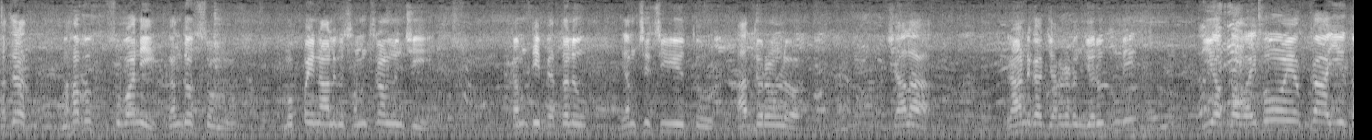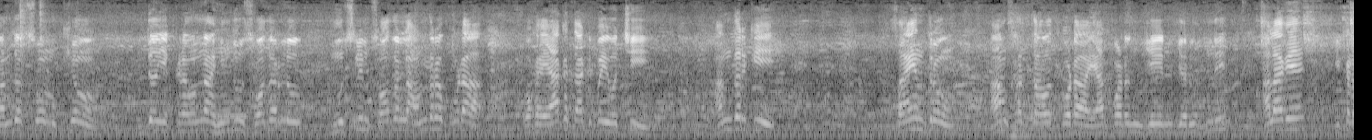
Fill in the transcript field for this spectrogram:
హజరత్ మహబూబ్ సుబానీ గంధోత్సవం ముప్పై నాలుగు సంవత్సరాల నుంచి కమిటీ పెద్దలు ఎంసీసీ యూత్ ఆధ్వర్యంలో చాలా గ్రాండ్గా జరగడం జరుగుతుంది. ఈ యొక్క వైభవం యొక్క ఈ గంధోత్సవం ముఖ్యం. ఉద్యోగం ఇక్కడ ఉన్న హిందూ సోదరులు ముస్లిం సోదరులు అందరూ కూడా ఒక ఏకతాటిపై వచ్చి అందరికీ సాయంత్రం ఆమ్ఖాద్ దావత్ కూడా ఏర్పాటు చేయడం జరుగుతుంది. అలాగే ఇక్కడ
